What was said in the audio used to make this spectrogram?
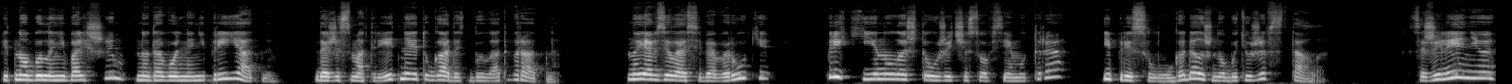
Пятно было небольшим, но довольно неприятным. Даже смотреть на эту гадость было отвратно. Но я взяла себя в руки, прикинула, что уже часов семь утра, и прислуга, должно быть, уже встала. К сожалению,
